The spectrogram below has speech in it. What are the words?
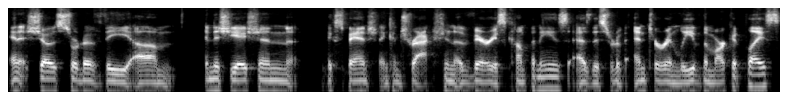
And it shows sort of the um, initiation, expansion, and contraction of various companies as they sort of enter and leave the marketplace.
